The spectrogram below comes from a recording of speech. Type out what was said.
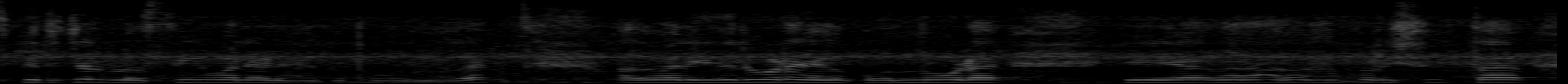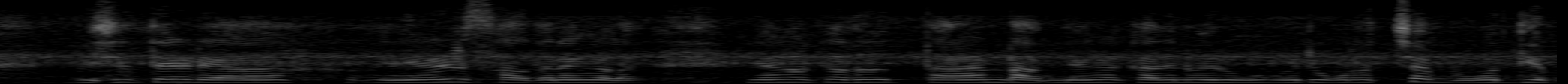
സ്പിരിച്വൽ ബ്ലെസ്സിങ് പോലെയാണ് ഞങ്ങൾക്ക് തോന്നുന്നത് അതുപോലെ ഇതിലൂടെ ഞങ്ങൾക്ക് ഒന്നുകൂടെ ഈ പരിശുദ്ധ വിശുദ്ധയുടെ ആ ഏഴ് സാധനങ്ങൾ ഞങ്ങൾക്കത് താണ്ടാം. ഞങ്ങൾക്കതിനൊരു ഒരു ഉറച്ച ബോധ്യം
